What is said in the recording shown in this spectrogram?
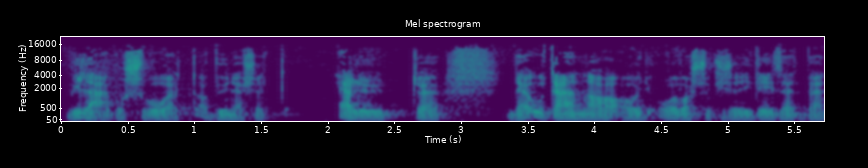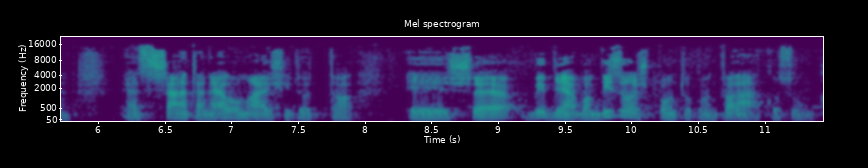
világos volt a bűneset előtt, de utána, ahogy olvastuk is az idézetben, ez sátán elhomályosította, és a Bibliában bizonyos pontokon találkozunk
